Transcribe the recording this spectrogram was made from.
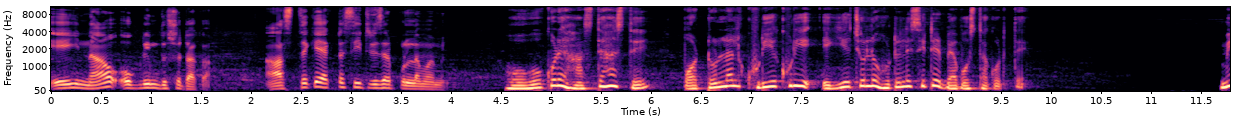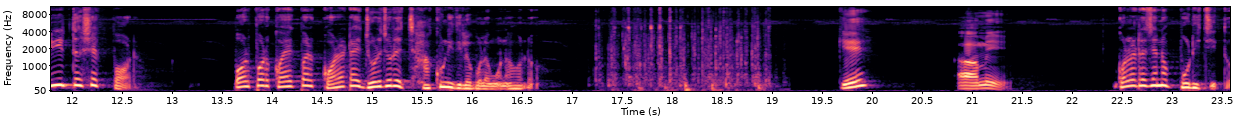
এই নাও অগ্রিম দুশো টাকা। আজ থেকে একটা সিট রিজার্ভ করলাম আমি। হো হো করে হাসতে হাসতে পট্টনলাল খুঁড়িয়ে খুঁড়িয়ে এগিয়ে চলল হোটেলের সিটের ব্যবস্থা করতে। মিনিট দশেক পর পরপর কয়েকবার কড়াটায় জোরে জোরে ঝাঁকুনি দিল বলে মনে হলো। কে? আমি। গলাটা যেন পরিচিত।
